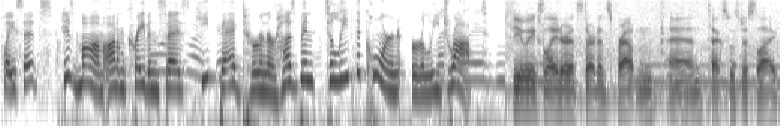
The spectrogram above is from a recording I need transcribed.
place it. His mom, Autumn Craven, says he begged her and her husband to leave the corn early dropped. A few weeks later, it started sprouting, and Tex was just like,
